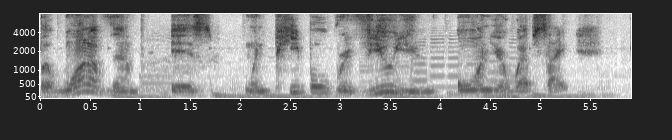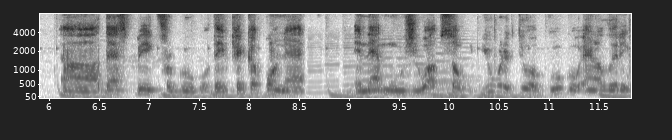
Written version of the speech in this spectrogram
but one of them is when people review you on your website. Uh, that's big for Google. They pick up on that and that moves you up. So you were to do a Google Analytic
